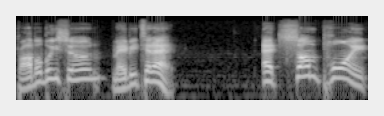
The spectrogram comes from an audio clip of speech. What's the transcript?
probably soon, maybe today, at some point,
